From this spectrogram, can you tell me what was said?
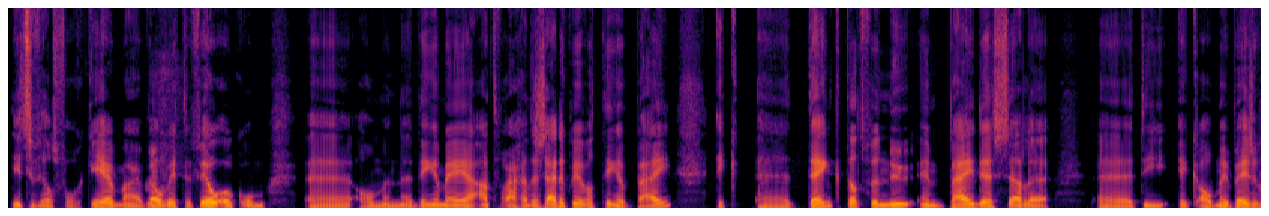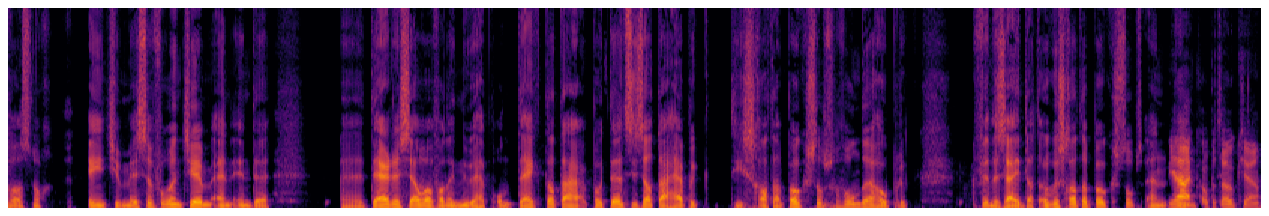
niet zoveel als vorige keer, maar wel weer te veel ook om, om een eh, dingen mee aan te vragen. Er zijn ook weer wat dingen bij. Ik denk dat we nu in beide cellen die ik al mee bezig was, nog eentje missen voor een gym. En in de derde cel waarvan ik nu heb ontdekt dat daar potentie zat, daar heb ik die schat aan Pokestops gevonden. Hopelijk vinden zij dat ook een schat aan Pokestops. En, Ja, en ik hoop het ook, ja.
